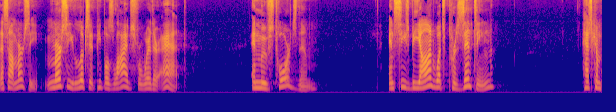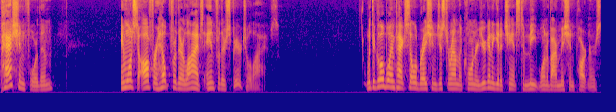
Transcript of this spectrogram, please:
That's not mercy. Mercy looks at people's lives for where they're at and moves towards them and sees beyond what's presenting, has compassion for them, and wants to offer help for their lives and for their spiritual lives. With the Global Impact Celebration just around the corner, you're going to get a chance to meet one of our mission partners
